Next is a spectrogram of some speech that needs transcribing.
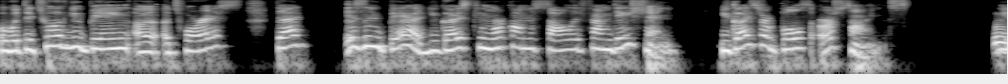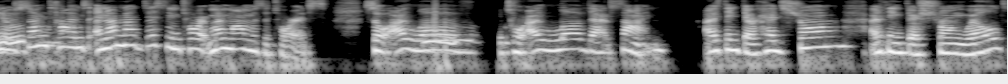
But with the two of you being a, a Taurus, that isn't bad. You guys can work on a solid foundation. You guys are both Earth signs. You know, Mhm. sometimes, and I'm not dissing Taurus. My mom was a Taurus, so I love Taur- I love that sign. I think they're headstrong. I think they're strong-willed.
